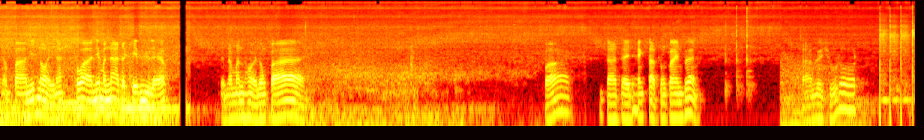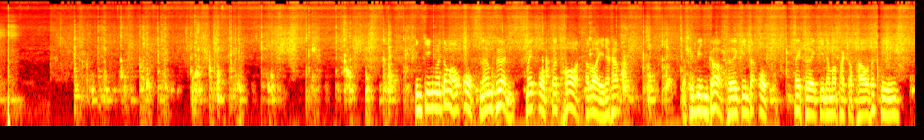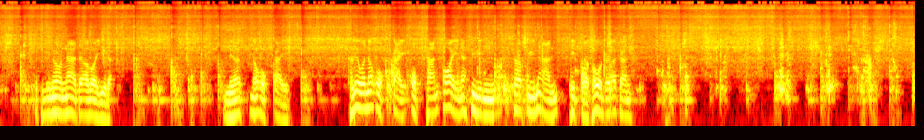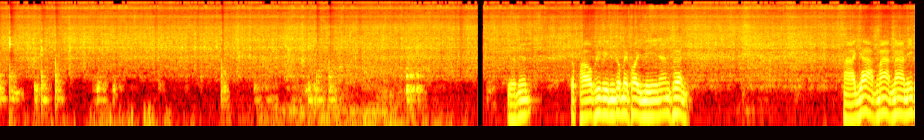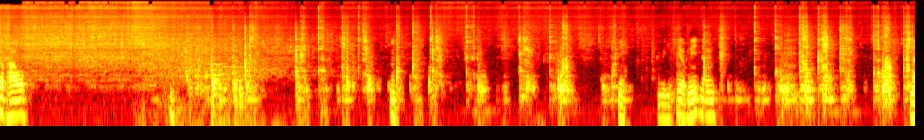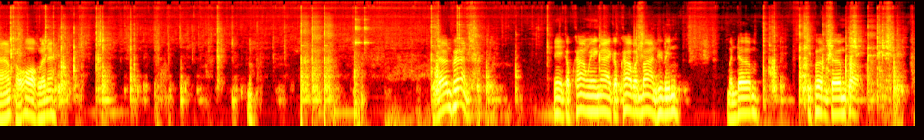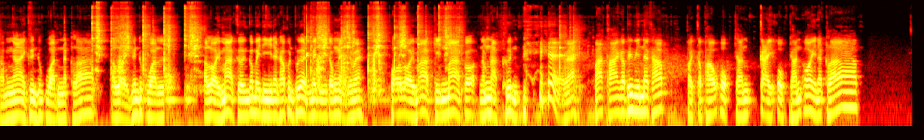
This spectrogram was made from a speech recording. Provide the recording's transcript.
น้ำปลานิดหน่อยนะ เพราะว่าอันนี้มันน่าจะเค็มอยู่แล้ว ใส่น้ำมันหอยลงไปป๊าตาใส่แดงตัดลงไปเพื่อน ตามด้วยชูรสจริงๆ มันต้องเอาอบนะเพื่อน ไม่อบก็ทอดอร่อยนะครับแต่พี่วินก็เคยกินแต่อบ ไม่เคยกินเอามาผัดกะเพราสักทีพี่วินว่าน่าจะอร่อยอยู่แหละ เนื้อเนื้ออกไก่เขาเรียกว่าเนื้ออกไก่อบชานอ้อยนะพี่วินถ้าพี่วินอ่านผิดขอโทษด้วยแล้วกันเดี๋ยวนี้กะเพราพี่วินก็ไม่ค่อยมีนะเพื่อน หายากมากหน้านี้กะเพรา นี่วินเคียวนิดนึง น้ำเขาออกแล้วนะแล้วเพื่อนๆนี่กับข้าวง่ายๆ กับข้าวบ้านๆพี่วิน เหมือนเดิม ที่เพิ่มเติมก็ทำง่ายขึ้นทุกวันนะครับ อร่อยขึ้นทุกวัน อร่อยมากเกินก็ไม่ดีนะครับเพื่อนๆไม่ดีตรงไหนใช่ไหมพออร่อยมากกินมากก็น้ำหนักขึ้นเห็นไหมมาทานกับพี่วินนะครับผัดกะเพราอกชันไก่อบชันอ้อยนะครับ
